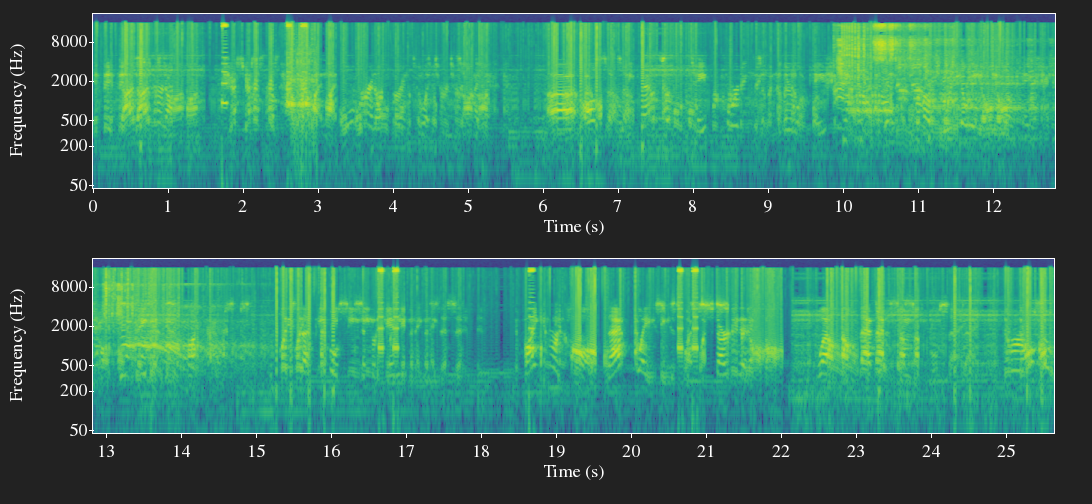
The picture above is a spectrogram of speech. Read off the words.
If it does turn on, just press the power button over and over until it turns on again. Uh, also, we found some old tape recordings of another location. From a really old location called Vegas Funhouse. A place that people seem to forget even existed. If I can recall, that place is what started it all. Well, that's what some people say. Were also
